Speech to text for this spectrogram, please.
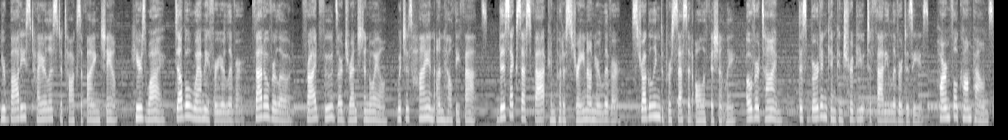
your body's tireless detoxifying champ. Here's why. Double whammy for your liver. Fat overload. Fried foods are drenched in oil, which is high in unhealthy fats. This excess fat can put a strain on your liver, struggling to process it all efficiently. Over time, this burden can contribute to fatty liver disease. Harmful compounds.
